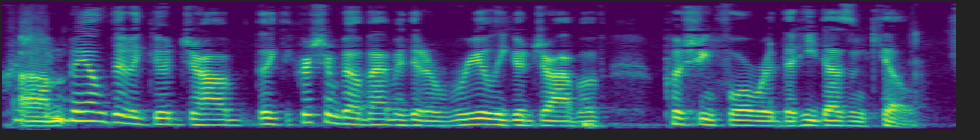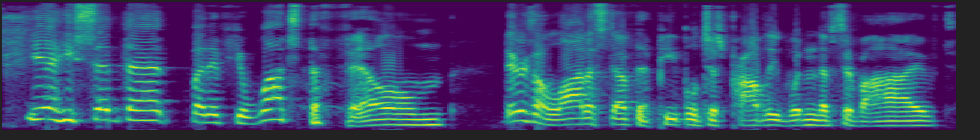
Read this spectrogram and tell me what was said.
Christian Um, Bale did a good job. Like the Christian Bale Batman did a really good job of pushing forward that he doesn't kill. Yeah, he said that, but if you watch the film, there's a lot of stuff that people just probably wouldn't have survived.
